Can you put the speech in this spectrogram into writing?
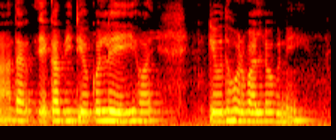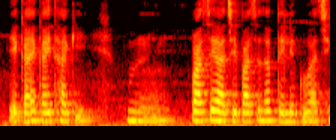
না, দেখ, একা ভিডিও করলে এই হয়। কেউ ধরবার লোক নেই। একা একাই থাকি। পাশে আছে, পাশে সব তেলেগু আছে।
